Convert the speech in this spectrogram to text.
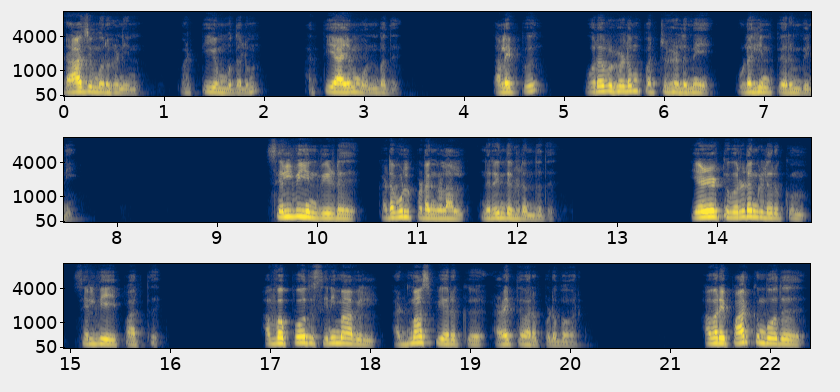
ராஜமுருகனின் வட்டியும் முதலும் அத்தியாயம் ஒன்பது. தலைப்பு உறவுகளும் பற்றுகளுமே உலகின் பெரும்பினி. செல்வியின் வீடு கடவுள் படங்களால் நிறைந்து கிடந்தது. ஏழெட்டு வருடங்கள் இருக்கும் செல்வியை பார்த்து அவ்வப்போது சினிமாவில் அட்மாஸ்பியருக்கு அழைத்து வரப்படுபவர். அவரை பார்க்கும்போது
